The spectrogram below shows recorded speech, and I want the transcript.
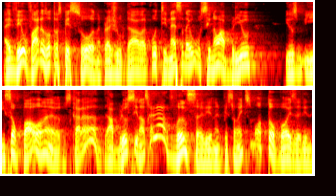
Aí veio várias outras pessoas, né, pra ajudar lá. Putz, e nessa daí o sinal abriu. E, os, e em São Paulo, né, os caras abriu o sinal, os caras avançam ali, né? Principalmente os motoboys ali, né?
